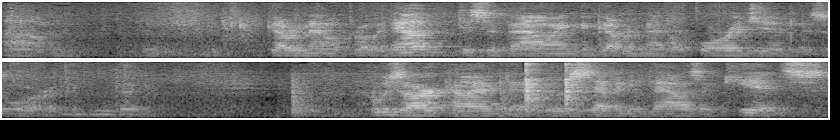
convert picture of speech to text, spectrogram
um, governmental, without disavowing the governmental origins or the, the who's archived at those 70,000 kids,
